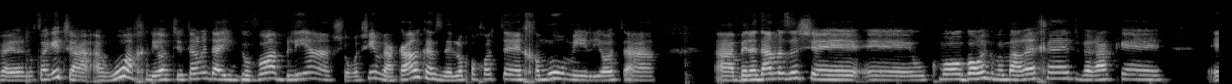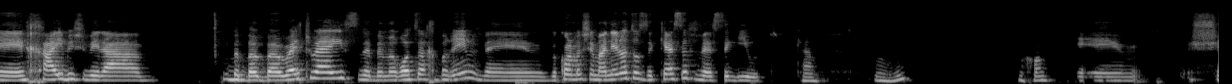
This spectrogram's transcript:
ואני רוצה להגיד שהרוח להיות יותר מדי גבוה בלי השורשים והקרקע זה לא פחות חמור מלהיות הבן אדם הזה שהוא כמו בורג במערכת ורק חי בשביל ברט רייס ובמרוץ העכברים, ו- וכל מה שמעניין אותו זה כסף והישגיות. כן. Mm-hmm. נכון. אמ, ש,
